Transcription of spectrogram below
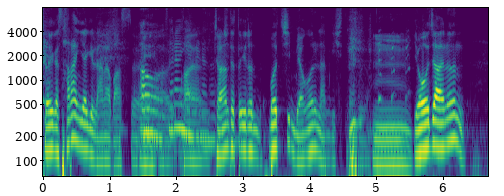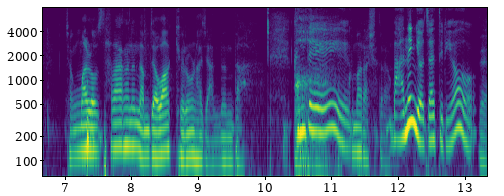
저희가 사랑 이야기를 나눠봤어요. 어, 사랑 이야기를 과연 나눴죠. 저한테 또 이런 멋진 명언을 남기시더라고요. 음, 여자는 정말로 사랑하는 남자와 결혼을 하지 않는다. 근데 그말 하시더라고요. 많은 여자들이요. 네.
